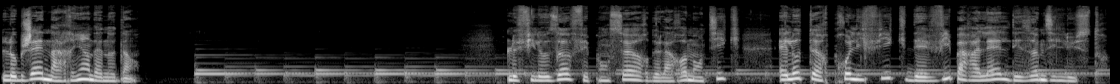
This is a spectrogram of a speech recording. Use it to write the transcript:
L'objet n'a rien d'anodin. Le philosophe et penseur de la Rome antique est l'auteur prolifique des vies parallèles des hommes illustres.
